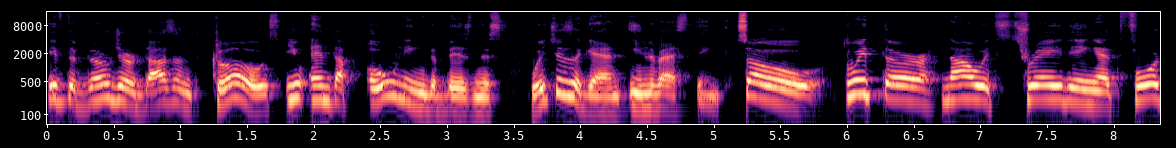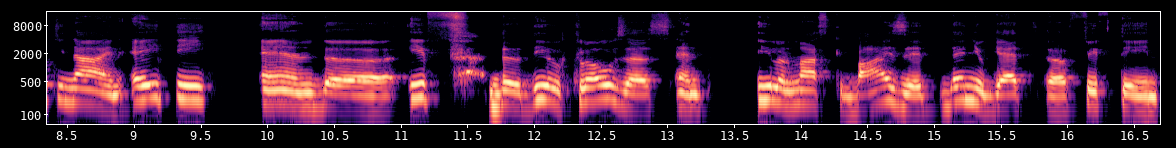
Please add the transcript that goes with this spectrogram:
if the merger doesn't close you end up owning the business which is again investing so twitter now it's trading at 49.80 and uh, if the deal closes and Elon Musk buys it, then you get a 15,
